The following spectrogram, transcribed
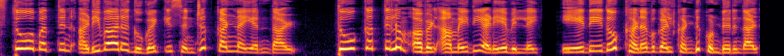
ஸ்தூபத்தின் அடிவார குகைக்கு சென்று கண்ணயர்ந்தாள். தூக்கத்திலும் அவள் அமைதி அடையவில்லை. ஏதேதோ கனவுகள் கண்டு கொண்டிருந்தாள்.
